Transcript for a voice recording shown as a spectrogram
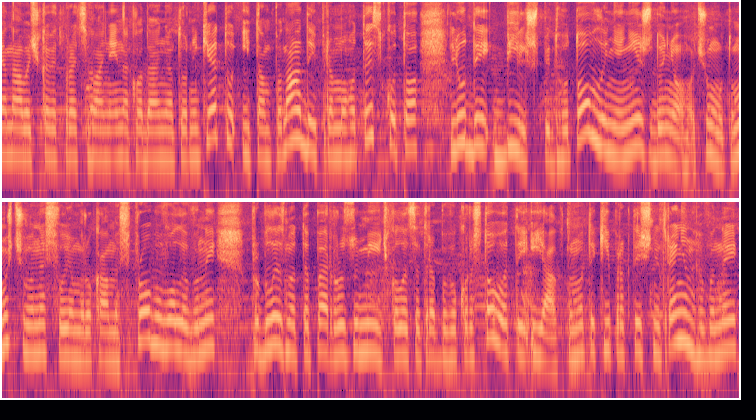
Є навичка відпрацювання і накладання турнікету, і тампонади, і прямого тиску. То люди більш підготовлені ніж до нього. Чому? Тому що вони своїми руками спробували. Вони приблизно тепер розуміють, коли це треба використовувати і як. Тому такі практичні тренінги вони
